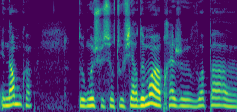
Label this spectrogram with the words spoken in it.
énorme, quoi. Donc moi, je suis surtout fière de moi. Après, je vois pas... euh,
